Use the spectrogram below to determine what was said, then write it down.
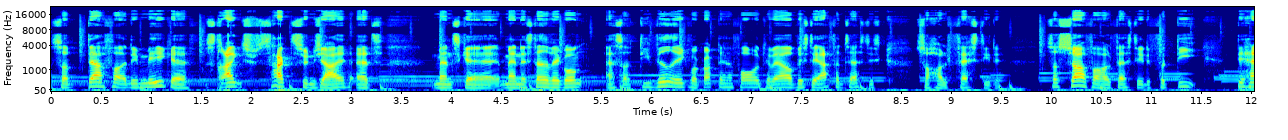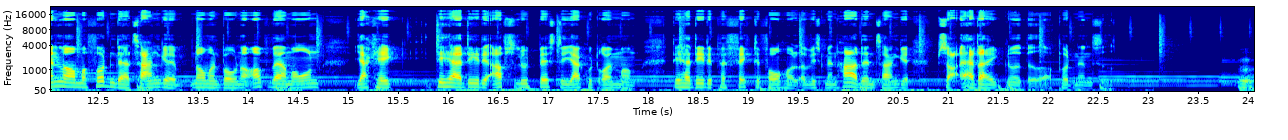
Så derfor er det mega strengt sagt, synes jeg, at man, skal, man er stadigvæk ung. Altså, de ved ikke, hvor godt det her forhold kan være, og hvis det er fantastisk, så hold fast i det. Så sørg for at holde fast i det, fordi det handler om at få den der tanke, når man vågner op hver morgen, jeg kan ikke, det her det er det absolut bedste, jeg kunne drømme om. Det her det er det perfekte forhold, og hvis man har den tanke, så er der ikke noget bedre på den anden side. Mm.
